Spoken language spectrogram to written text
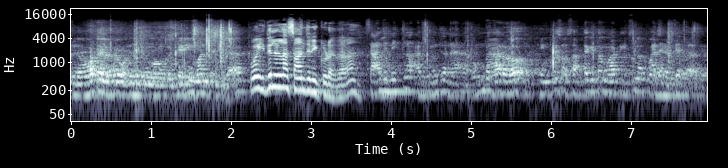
இந்த ஹோட்டலில் போய் வந்துருக்கணும் உங்களுக்கு தெரியுமான்னு தெரியல. ஓ இதுலலாம் சாஞ்சு நிற்கக்கூடாதா சாஞ்சு நிற்கலாம் அது கொஞ்சம் ரொம்ப நேரம் இன்கேஸ் சட்டை கிட்ட மாட்டிக்கிச்சுன்னா போய் வந்து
